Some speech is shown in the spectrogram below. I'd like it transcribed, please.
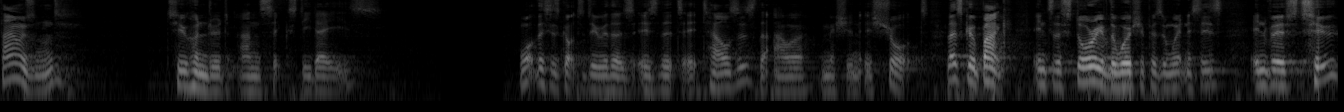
thousand two hundred and sixty days. What this has got to do with us is that it tells us that our mission is short. Let's go back into the story of the worshippers and witnesses. In verse 2,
